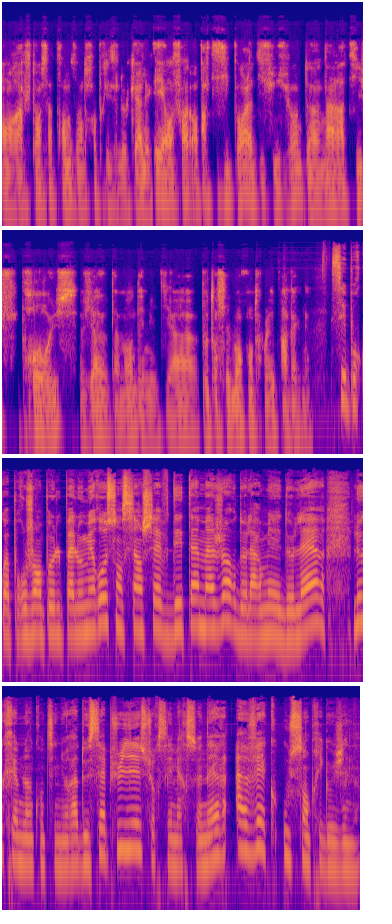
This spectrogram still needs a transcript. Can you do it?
en rachetant certaines entreprises locales et enfin en participant à la diffusion d'un narratif pro-russe via notamment des médias potentiellement contrôlés par Wagner. C'est pourquoi pour Jean-Paul Paloméros, ancien chef d'état-major de l'armée et de l'air, le Kremlin continuera de s'appuyer sur ses mercenaires avec ou sans Prigogine.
